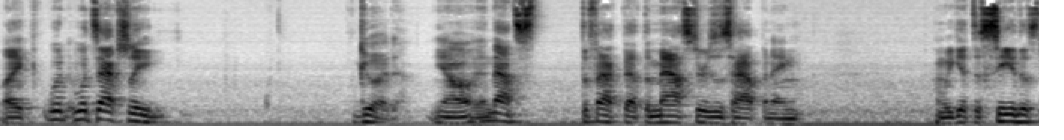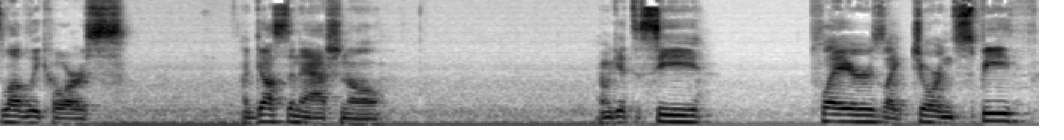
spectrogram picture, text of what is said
like what what's actually good, you know, and that's the fact that the Masters is happening and we get to see this lovely course, Augusta National, and we get to see players like Jordan Spieth,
